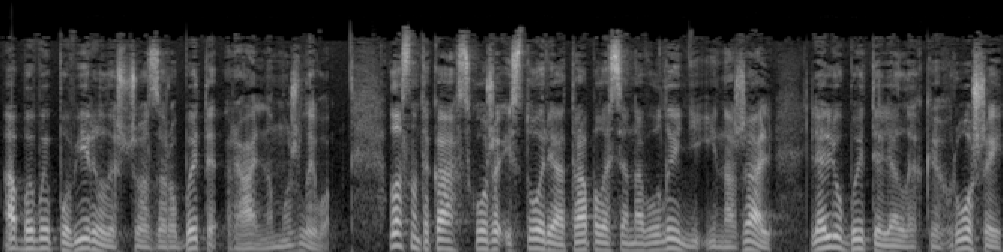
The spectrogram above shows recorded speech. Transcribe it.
аби ви повірили, що заробити реально можливо. Власне, така схожа історія трапилася на Волині, і, на жаль, для любителя легких грошей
